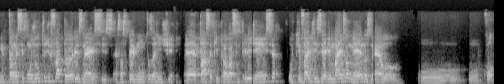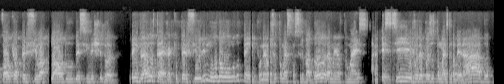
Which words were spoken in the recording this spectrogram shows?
Então, esse conjunto de fatores, né, esses, essas perguntas, a gente é, passa aqui para a nossa inteligência, o que vai dizer ali mais ou menos né, o, o, o, qual que é o perfil atual do, desse investidor. Lembrando, Teca, que o perfil ele muda ao longo do tempo, né? Hoje eu estou mais conservador, amanhã eu estou mais agressivo, depois eu estou mais moderado.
